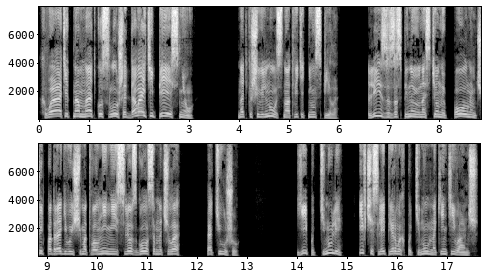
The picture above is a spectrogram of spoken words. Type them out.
Хватит нам Надьку слушать, давайте песню!» Надька шевельнулась, но ответить не успела. Лиза за спиной у Настены полным, чуть подрагивающим от волнения и слез голосом начала «Катюшу». Ей подтянули, и в числе первых подтянул Накентий Иванович.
